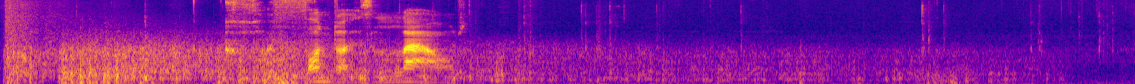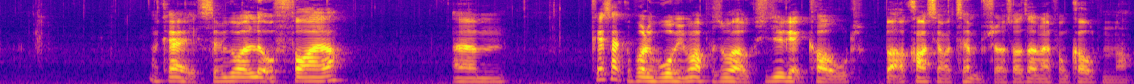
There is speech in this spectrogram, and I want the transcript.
God, thunder is loud. Okay, so we've got a little fire. Um, guess I could probably warm him up as well, because you do get cold, but I can't see my temperature, so I don't know if I'm cold or not.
